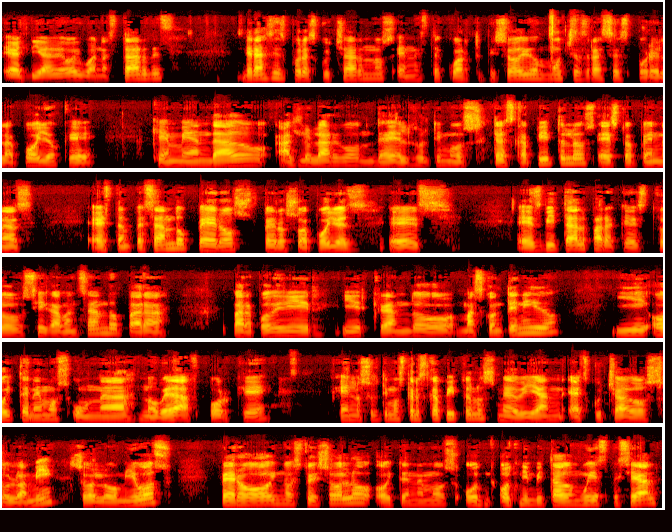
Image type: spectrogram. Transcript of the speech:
el día de hoy? Buenas tardes. Gracias por escucharnos en este cuarto episodio. Muchas gracias por el apoyo que, que me han dado a lo largo de los últimos tres capítulos. Esto apenas está empezando, pero, pero su apoyo es, es, es vital para que esto siga avanzando, para, para poder ir, ir creando más contenido. Y hoy tenemos una novedad, porque en los últimos tres capítulos me habían escuchado solo a mí, solo mi voz, pero hoy no estoy solo, hoy tenemos un, invitado muy especial,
